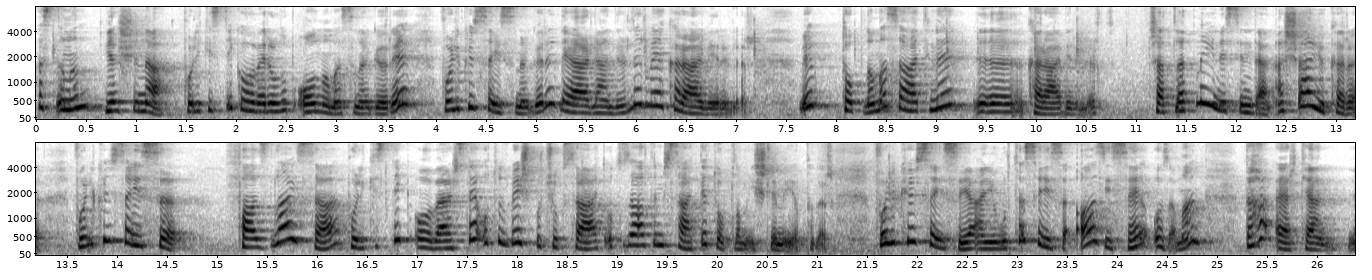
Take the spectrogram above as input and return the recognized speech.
hastanın yaşına, polikistik over olup olmamasına göre, folikül sayısına göre değerlendirilir ve karar verilir. Ve toplama saatine e, karar verilir. Çatlatma iğnesinden aşağı yukarı folikül sayısı fazlaysa, polikistik overse 35,5 saat, 36. saatte toplama işlemi yapılır. Folikül sayısı yani yumurta sayısı az ise o zaman daha erken e,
